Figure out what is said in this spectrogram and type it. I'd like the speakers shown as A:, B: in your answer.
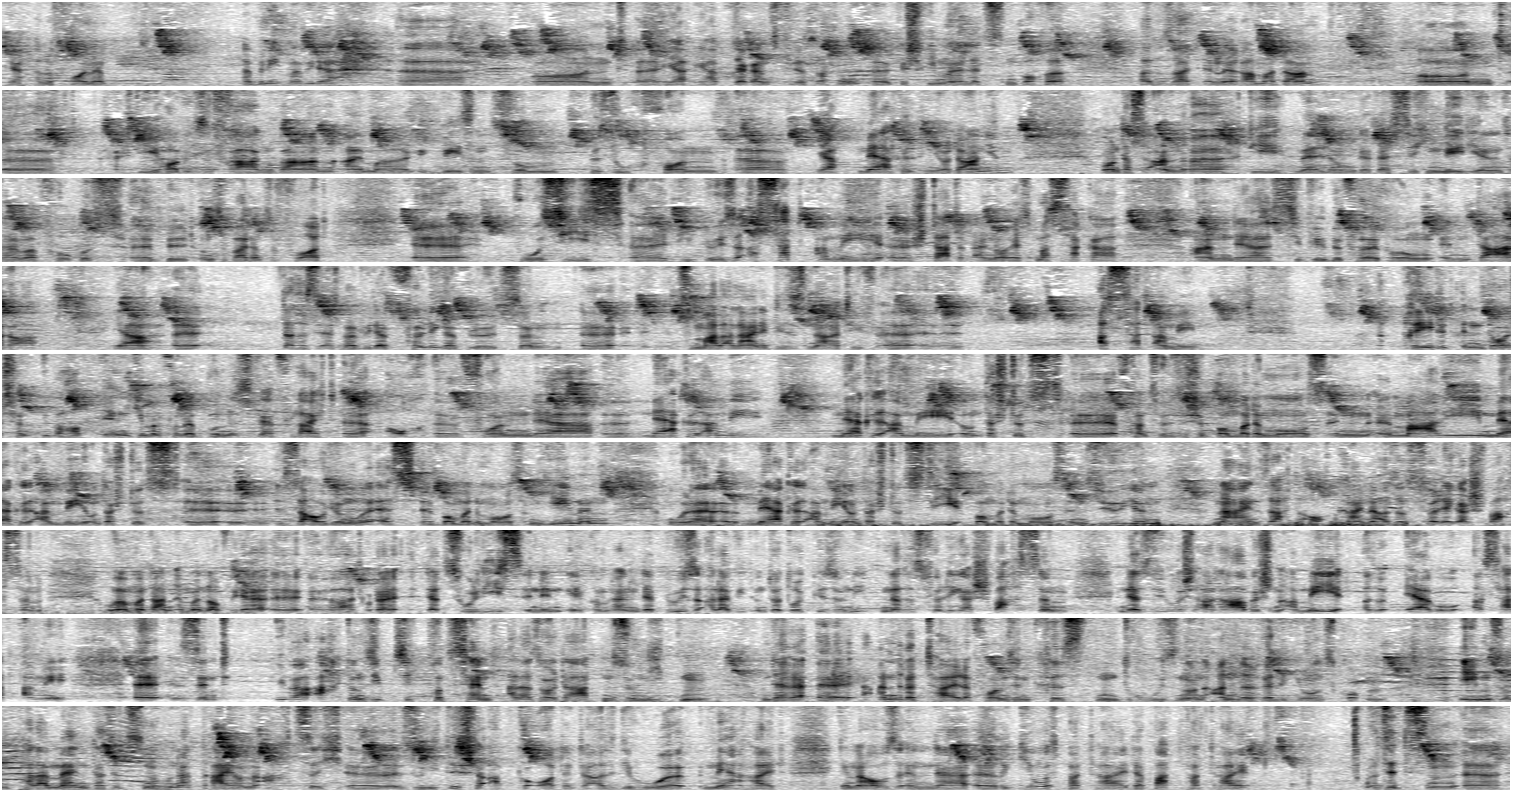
A: Ja, hallo Freunde. Da bin ich mal wieder. Äh, und äh, ja, ihr habt ja ganz viele Sachen äh, geschrieben in der letzten Woche, also seit Ende Ramadan. Und äh, die häufigsten Fragen waren einmal gewesen zum Besuch von äh, ja, Merkel in Jordanien. Und das andere, die Meldung der westlichen Medien, sagen wir mal Fokusbild äh, und so weiter und so fort, wo es hieß, die böse Assad-Armee startet ein neues Massaker an der Zivilbevölkerung in Dara. Ja, äh, das ist erstmal wieder völliger Blödsinn, äh, zumal alleine dieses Narrativ Assad-Armee redet in Deutschland überhaupt irgendjemand von der Bundeswehr vielleicht äh, auch äh, von der äh, Merkel-Armee? Merkel-Armee unterstützt äh, französische Bombardements in äh, Mali, Merkel-Armee unterstützt äh, Saudi- und US-Bombardements im Jemen oder Merkel-Armee unterstützt die Bombardements in Syrien? Nein, sagt auch keiner. Also ist völliger Schwachsinn. Und wenn man dann immer noch wieder hört oder dazu liest in den Kommentaren, der böse Alawit unterdrückt die Sunniten, das ist völliger Schwachsinn. In der syrisch-arabischen Armee, also ergo Assad-Armee, äh, sind über 78 Prozent aller Soldaten Sunniten und der äh, andere Teil davon sind Christen, Drusen und andere Religionsgruppen. Ebenso im Parlament, da sitzen 183 äh, sunnitische Abgeordnete, also die hohe Mehrheit. Genauso in der äh, Regierungspartei, der Baath-Partei, sitzen äh,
